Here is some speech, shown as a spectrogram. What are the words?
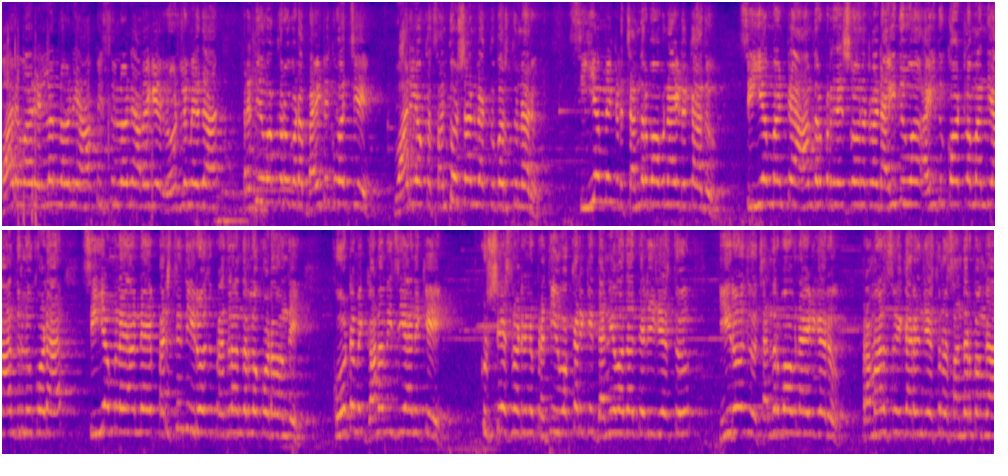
వారి వారి ఇళ్ళలోని ఆఫీసుల్లోని అలాగే రోడ్ల మీద ప్రతి ఒక్కరూ కూడా బయటకు వచ్చి వారి యొక్క సంతోషాన్ని వ్యక్తపరుస్తున్నారు. సీఎం ఇక్కడ చంద్రబాబు నాయుడు కాదు. సీఎం అంటే ఆంధ్రప్రదేశ్లో ఉన్నటువంటి ఐదు ఐదు కోట్ల మంది ఆంధ్రులు కూడా సీఎంలే అనే పరిస్థితి ఈరోజు ప్రజలందరిలో కూడా ఉంది. కూటమి ఘన విజయానికి కృషి చేసినటువంటి ప్రతి ఒక్కరికి ధన్యవాదాలు తెలియజేస్తూ ఈ రోజు చంద్రబాబు నాయుడు గారు ప్రమాణ స్వీకారం చేస్తున్న సందర్భంగా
